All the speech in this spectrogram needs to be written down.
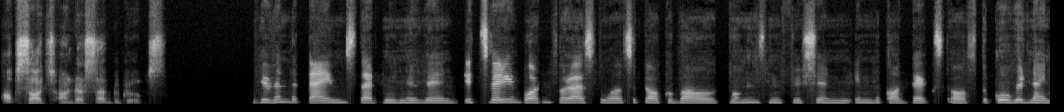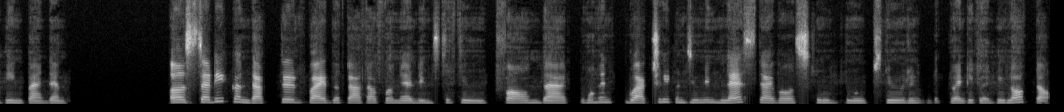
of such underserved groups. Given the times that we live in, it's very important for us to also talk about women's nutrition in the context of the COVID 19 pandemic. A study conducted by the Tata Cornell Institute found that women were actually consuming less diverse food groups during the 2020 lockdown.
